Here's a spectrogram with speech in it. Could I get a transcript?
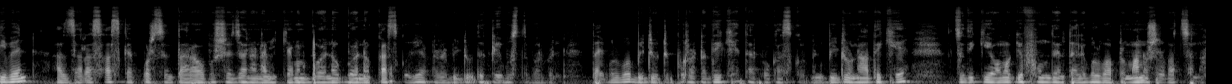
দিবেন, আর যারা সাবস্ক্রাইব করছেন তারা অবশ্যই জানেন আমি কেমন ভয়ানক ভয়ানক কাজ করি, আপনারা ভিডিও দেখলেই বুঝতে পারবেন। তাই বলব, ভিডিওটি পুরোটা দেখে তারপর কাজ করবেন। ভিডিও না দেখে যদি কেউ আমাকে ফোন দেন, তাহলে বলব আপনার মানুষের বাচ্চা না।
